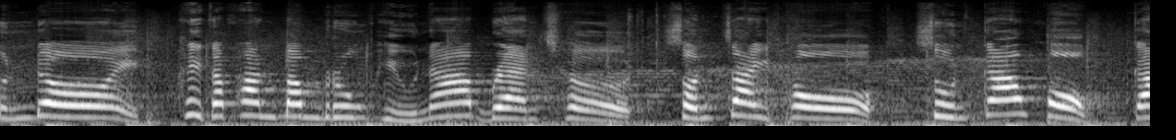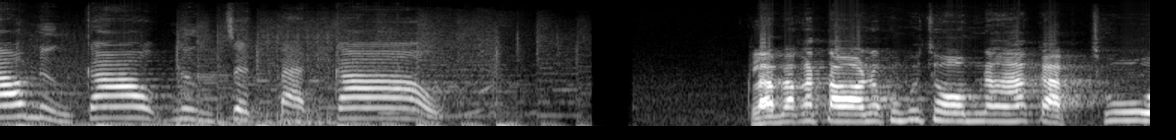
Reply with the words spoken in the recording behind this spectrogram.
นุนโดย ผลิตภัณฑ์บำรุงผิวหน้าแบรนด์เชิด สนใจโทร 096 919 1789 กลับมากันต่อนะคุณผู้ชมนะฮะกับช่ว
